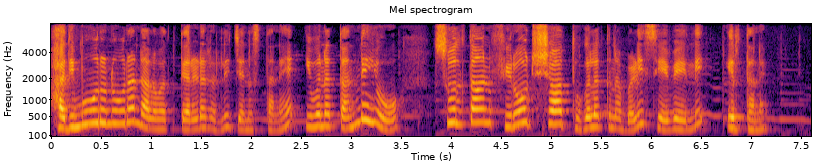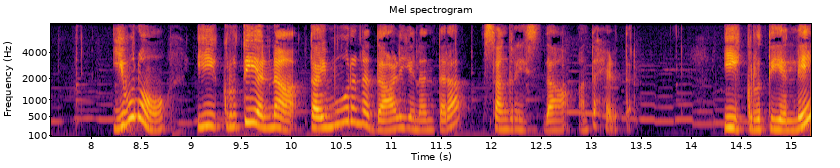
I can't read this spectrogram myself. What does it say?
ಹದಿಮೂರು ನೂರ ನಲವತ್ತೆರಡರಲ್ಲಿ ಜನಿಸ್ತಾನೆ. ಇವನ ತಂದೆಯು ಸುಲ್ತಾನ್ ಫಿರೋಜ್ ಶಾ ತುಗಲಕ್ನ ಬಳಿ ಸೇವೆಯಲ್ಲಿ ಇರ್ತಾನೆ. ಇವನು ಈ ಕೃತಿಯನ್ನ ತೈಮೂರನ ದಾಳಿಯ ನಂತರ ಸಂಗ್ರಹಿಸಿದ ಅಂತ ಹೇಳ್ತಾರೆ. ಈ ಕೃತಿಯಲ್ಲಿ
